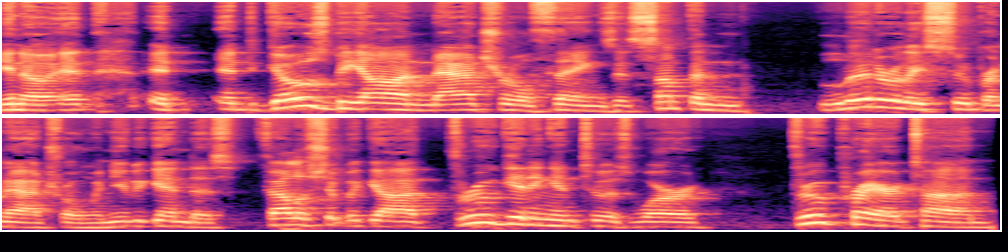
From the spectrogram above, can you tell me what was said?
You know, it it it goes beyond natural things. It's something literally supernatural when you begin to fellowship with God through getting into his word, through prayer time.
